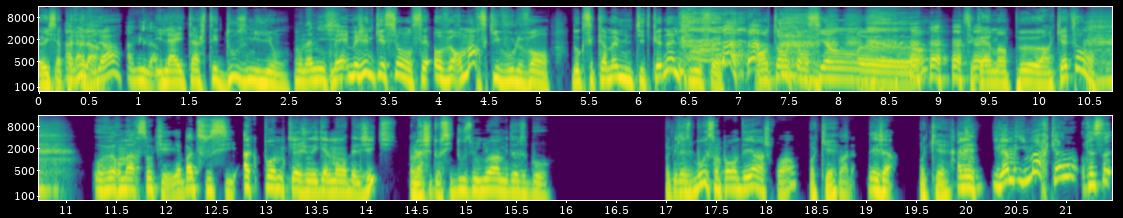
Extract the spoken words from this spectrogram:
Euh, il s'appelle Avila. Avila. Avila. Il a été acheté 12 millions. Mon ami. Mais, mais j'ai une question, c'est Overmars qui vous le vend. Donc c'est quand même une petite quenelle qui vous fait. en tant qu'ancien, euh, hein, c'est quand même un peu inquiétant. Overmars, ok, il n'y a pas de souci. Akpom, qui a joué également en Belgique. On achète aussi 12 millions à Middlesbrough. Ok, Middlesbrough, ils sont pas en D1, je crois. hein. ok, Voilà, déjà. ok. Allez, il, a, il marque, hein. Reste-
